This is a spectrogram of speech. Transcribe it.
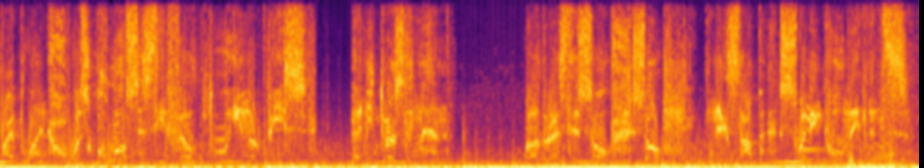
pipeline was closest he felt to inner peace. An interesting man. God rest his soul. So, next up, swimming pool maintenance.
